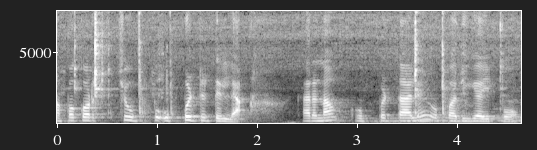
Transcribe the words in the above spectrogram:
അപ്പോൾ കുറച്ച് ഉപ്പ് ഉപ്പിട്ടിട്ടില്ല. കാരണം ഉപ്പിട്ടാൽ ഉപ്പ് അധികമായി പോവും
